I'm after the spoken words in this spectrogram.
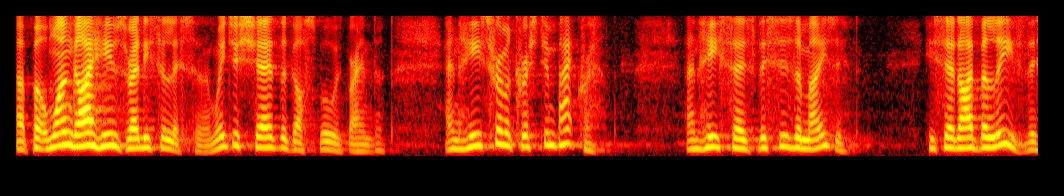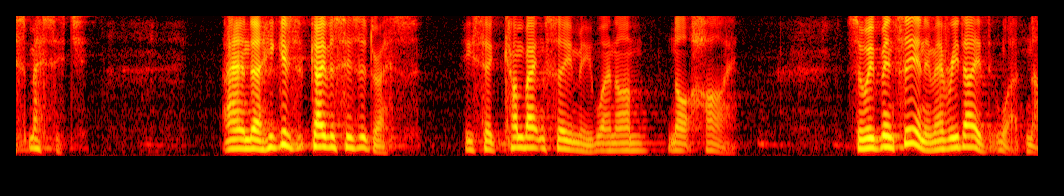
Uh, but one guy, he was ready to listen, and we just shared the gospel with Brandon. And he's from a Christian background. And he says, This is amazing. He said, I believe this message. And uh, he gives, gave us his address. He said, Come back and see me when I'm not high. So we've been seeing him every day. Well, no,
